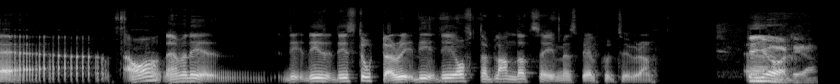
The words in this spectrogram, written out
Uh, ja, nej, men det, det, det, det är stort där. Det, det är ofta blandat sig med spelkulturen. Det gör det.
